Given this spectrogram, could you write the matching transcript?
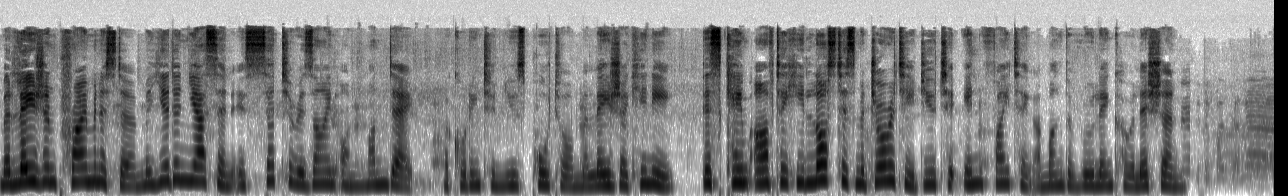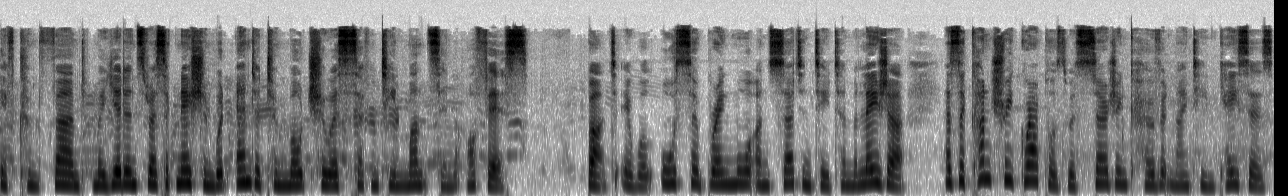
Malaysian Prime Minister Muhyiddin Yassin is set to resign on Monday, according to news portal Malaysiakini. This came after he lost his majority due to infighting among the ruling coalition. If confirmed, Muhyiddin's resignation would end a tumultuous 17 months in office. But it will also bring more uncertainty to Malaysia as the country grapples with surging COVID 19 cases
